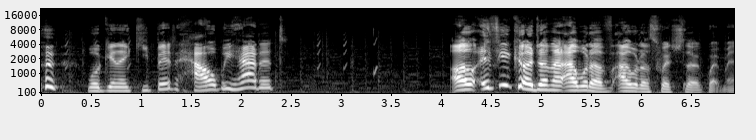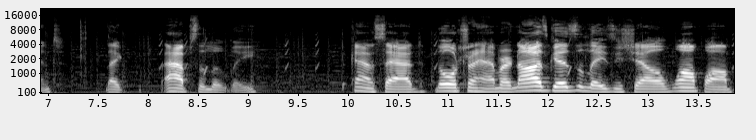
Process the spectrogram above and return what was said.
We're gonna keep it how we had it. Oh, if you could have done that, I would have. I would have switched the equipment. Like, absolutely. Kind of sad. The Ultra Hammer, not as good as the Lazy Shell. Womp womp.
